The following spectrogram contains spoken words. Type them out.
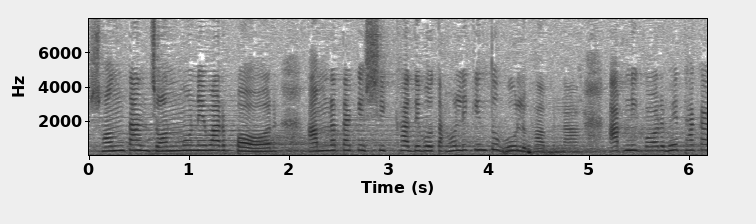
সন্তান জন্ম নেওয়ার পর আমরা তাকে শিক্ষা দেব তাহলে কিন্তু ভুল ভাবনা। আপনি গর্ভে থাকা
